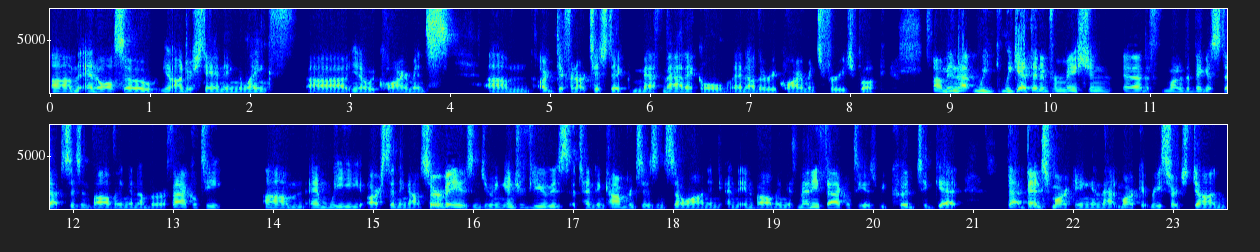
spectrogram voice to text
Um, and also, you know, understanding length, uh, you know, requirements, um, are different artistic, mathematical, and other requirements for each book. Um, in that we, we get that information, uh, the, one of the biggest steps is involving a number of faculty, um, and we are sending out surveys and doing interviews, attending conferences, and so on, and, and involving as many faculty as we could to get that benchmarking and that market research done.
